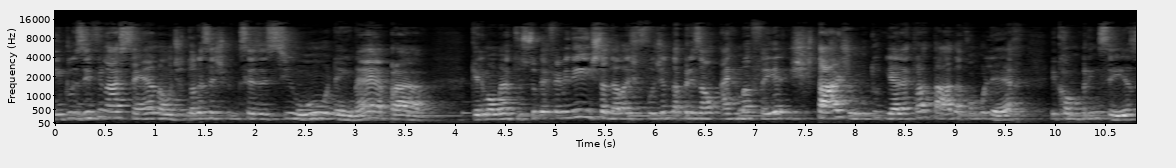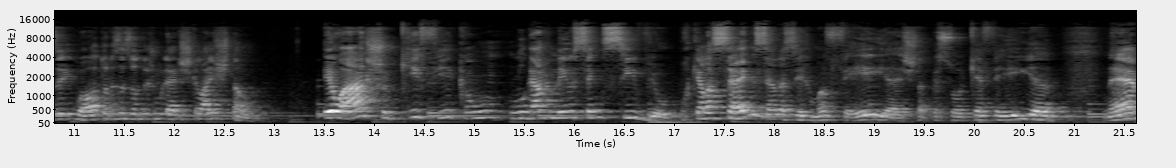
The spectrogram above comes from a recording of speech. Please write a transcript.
Inclusive na cena onde todas as princesas se unem, né, pra aquele momento super feminista delas fugindo da prisão, a Irmã Feia está junto e ela é tratada como mulher e como princesa, igual a todas as outras mulheres que lá estão eu acho que fica um lugar meio sensível, porque ela segue sendo essa irmã feia, esta pessoa que é feia, né?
